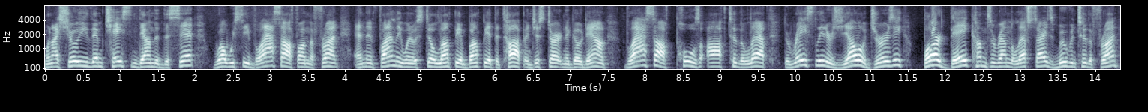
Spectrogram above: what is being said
When I show you them chasing down the descent, well, we see Vlasov on the front, and then finally, when it was still lumpy and bumpy at the top and just starting to go down, Vlasov pulls off to the left. The race leader's yellow jersey Bardet comes around the left side, is moving to the front,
